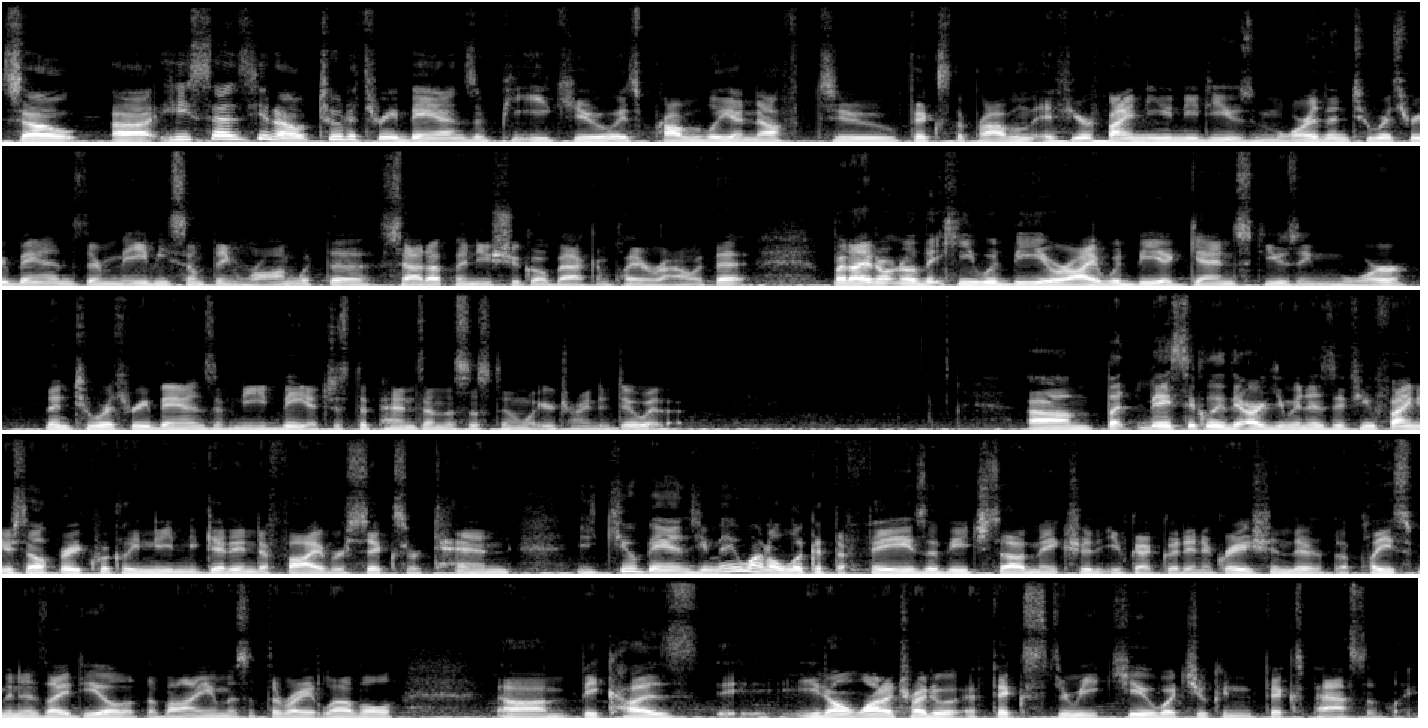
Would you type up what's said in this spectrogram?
So uh, he says, you know, two to three bands of PEQ is probably enough to fix the problem. If you're finding you need to use more than two or three bands, there may be something wrong with the setup and you should go back and play around with it. But I don't know that he would be or I would be against using more than two or three bands if need be. It just depends on the system what you're trying to do with it. Um, but basically, the argument is if you find yourself very quickly needing to get into five or six or 10 EQ bands, you may want to look at the phase of each sub, make sure that you've got good integration there, that the placement is ideal, that the volume is at the right level, um, because you don't want to try to fix through EQ what you can fix passively.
